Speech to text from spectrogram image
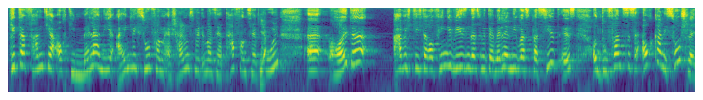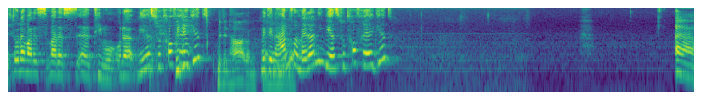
Gitter fand ja auch die Melanie eigentlich so vom Erscheinungsbild immer sehr tough und sehr Ja. cool. Äh, heute habe ich dich darauf hingewiesen, dass mit der Melanie was passiert ist und du fandst es auch gar nicht so schlecht, oder war das, war das äh, Timo? Oder wie hast du darauf reagiert? Mit den Haaren. Mit den Haaren Liebe. von Melanie, wie hast du darauf reagiert? Äh,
